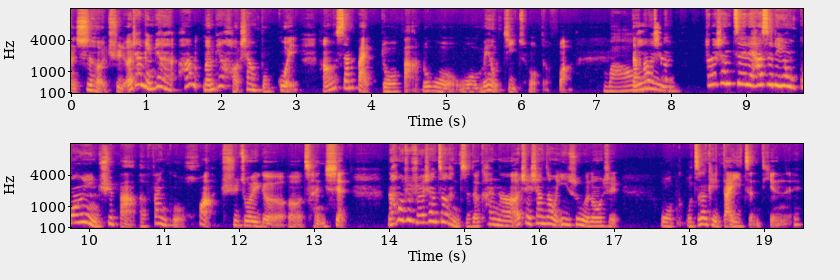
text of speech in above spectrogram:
很适合去的，而且门票它门票好像不贵，好像三百多吧，如果我没有记错的话。哇哦！然后像对像这一类，它是利用光影去把呃梵谷画去做一个呃呈现，然后我就觉得像这很值得看啊，而且像这种艺术的东西，我我真的可以待一整天呢、欸。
